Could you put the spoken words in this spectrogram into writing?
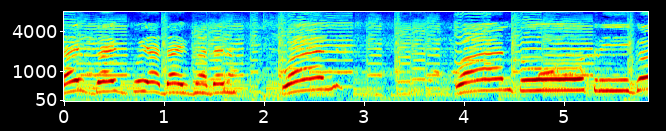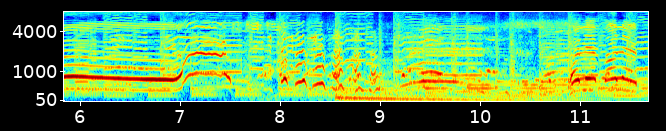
Dive, dive, kuya. Dive na, dive na. One. One, two, three, go! ulit, ulit.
